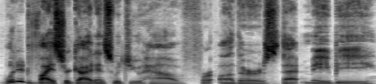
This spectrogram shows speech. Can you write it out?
what advice or guidance would you have for others that maybe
